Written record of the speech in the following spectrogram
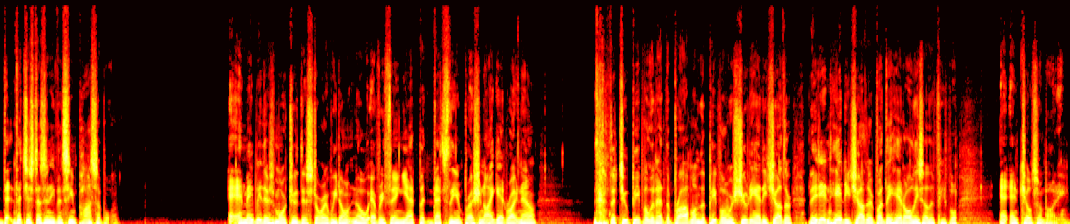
That, that just doesn't even seem possible. And maybe there's more to this story. We don't know everything yet, but that's the impression I get right now. the two people that had the problem, the people who were shooting at each other, they didn't hit each other, but they hit all these other people and, and killed somebody.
